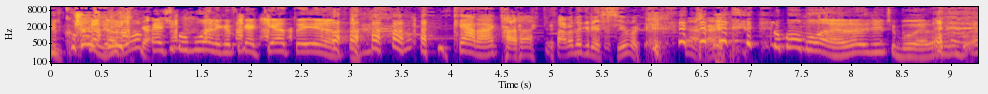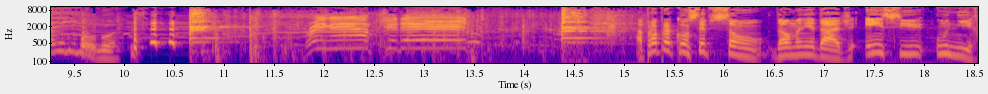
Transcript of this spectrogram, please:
Ô, peste bubônica, fica quieto aí. Caraca. Caraca, que parada agressiva, cara. Caralho. No bom humor, ela é gente boa, ela era ela era no bom humor. Bring out your dead! A própria concepção da humanidade em se unir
